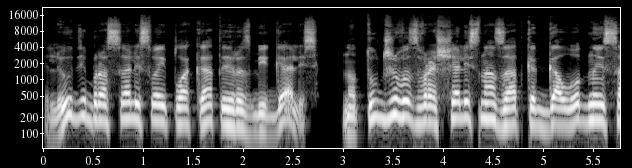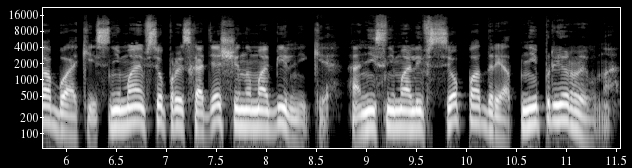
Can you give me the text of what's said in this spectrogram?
Люди бросали свои плакаты и разбегались, но тут же возвращались назад, как голодные собаки, снимая все происходящее на мобильнике. Они снимали все подряд, непрерывно.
